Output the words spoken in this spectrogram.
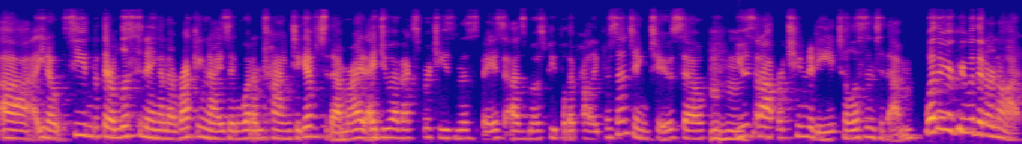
uh, you know, seeing that they're listening and they're recognizing what I'm trying to give to them, right? I do have expertise in this space, as most people they're probably presenting to. So mm-hmm. use that opportunity to listen to them, whether you agree with it or not.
